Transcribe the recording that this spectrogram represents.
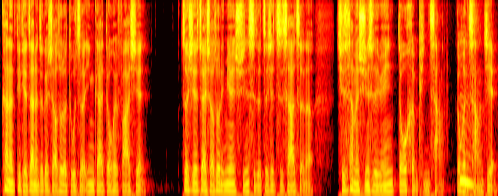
看了《地铁站》的这个小说的读者，应该都会发现，这些在小说里面寻死的这些自杀者呢，其实他们寻死的原因都很平常，都很常见。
